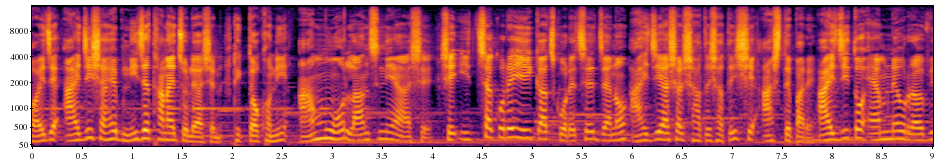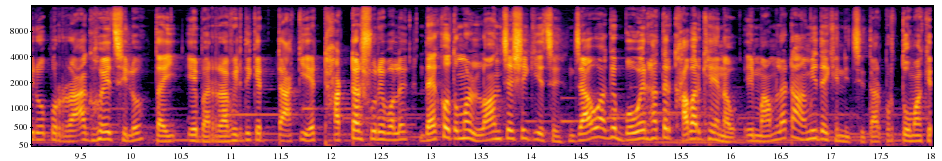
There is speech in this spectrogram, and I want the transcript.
হয় যে আইজি সাহেব নিজে থানায় চলে আসেন। ঠিক তখনই আম্মুও লাঞ্চ নিয়ে আসে। সে ইচ্ছা করেই এই কাজ করেছে যেন আইজি আসার সাথে সাথেই সে আসতে পারে। আইজি তো এমনেও রবির ওপর রাগ হয়েছিল, তাই এবার রবির দিকে তাকিয়ে ঠাট্টার সুরে বলে, দেখো, তোমার লঞ্চ এসে গিয়েছে। যাও আগে বউয়ের হাতের খাবার খেয়ে নাও। এই মামলাটা আমি দেখে নিচ্ছি, তারপর তোমাকে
